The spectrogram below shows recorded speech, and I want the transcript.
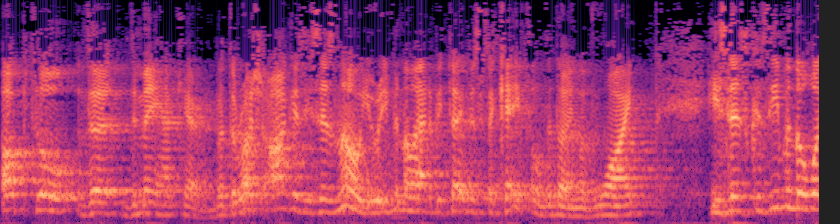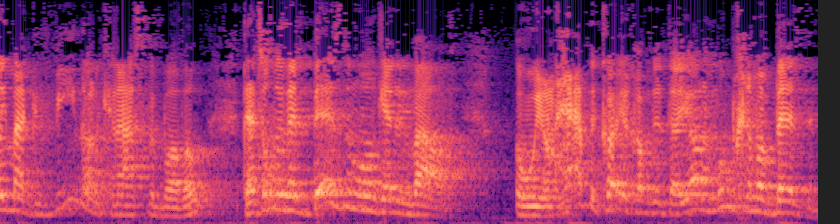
up till the the Keren. But the Rosh argues, he says, no, you're even allowed to be typhus for kefil the doing of why? He says, because even though loy magvin on kanas the bubble, that's only that Bezdin won't get involved. But we don't have the koyach of the dayan mumchim of Bezdin.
